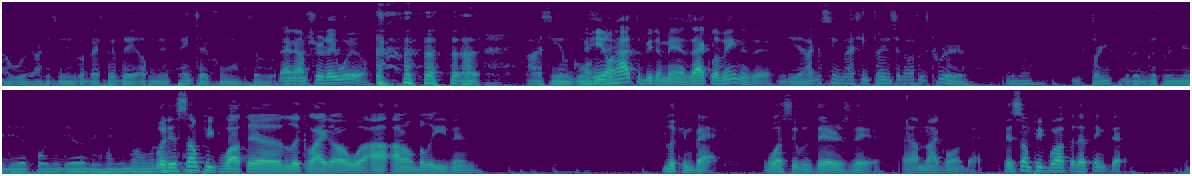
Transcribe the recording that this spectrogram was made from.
I would. I can see him go back, especially if they open that paycheck for him. So and I'm sure they will. I see him going. And he back. don't have to be the man. Zach LaVine is there. Yeah, I can see him actually finishing off his career there. You know, three for the good three year deal, four year deal, and then hang them on. But there's some people out there look like, oh well, I, I don't believe in looking back. Once it was there, it's there. And I'm not going back. There's some people out there that think that. yeah,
